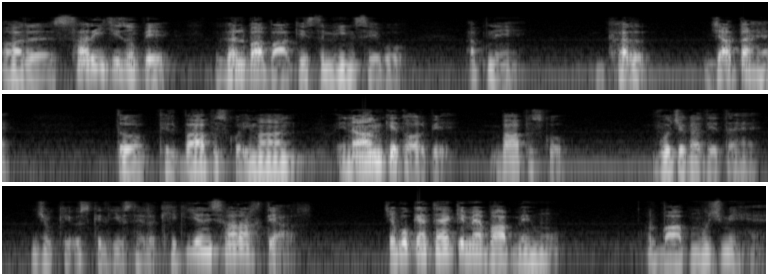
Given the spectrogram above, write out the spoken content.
और सारी चीज़ों पे गलबा पाके ज़मीन से वो अपने घर जाता है तो फिर बाप उसको ईमान, इनाम के तौर पे बाप उसको वो जगह देता है जो कि उसके लिए उसने रखी कि यानी सारा अख्तियार। जब वो कहता है कि मैं बाप में हूँ और बाप मुझमें है,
